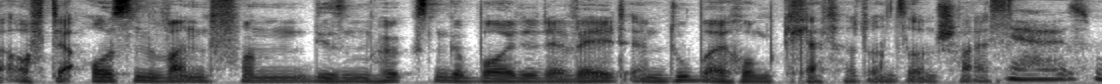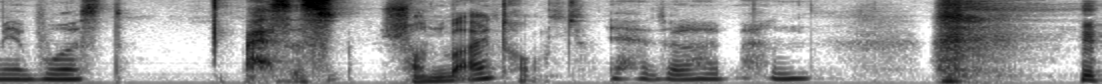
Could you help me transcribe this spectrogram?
auf der Außenwand von diesem höchsten Gebäude der Welt in Dubai rumklettert und so ein Scheiß. Ja, ist mir Wurst. Es ist schon beeindruckend. Ja, soll er halt machen.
